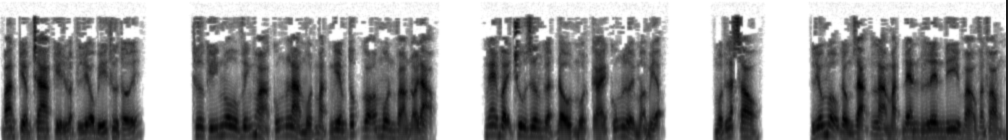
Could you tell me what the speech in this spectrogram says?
ban kiểm tra kỷ luật liêu bí thư tới. Thư ký ngô vĩnh hỏa cũng là một mặt nghiêm túc gõ môn vào nói đạo nghe vậy chu dương gật đầu một cái cũng lười mở miệng. Một lát sau liễu mậu đồng dạng là mặt đen lên đi vào văn phòng.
